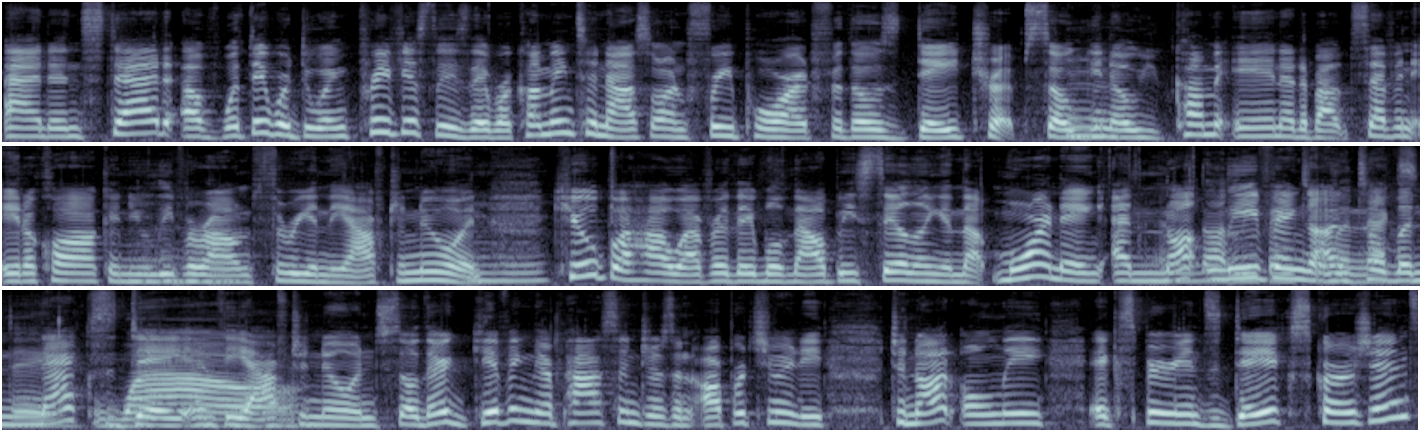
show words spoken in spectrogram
And instead of what they were doing previously, is they were coming to Nassau and Freeport for those day trips. So, Mm-hmm. you know, you come in at about 7, 8 o'clock and you leave around 3 in the afternoon. Mm-hmm. Cuba, however, they will now be sailing in that morning and, not, not leaving leaving till the until the next next, day. day in the afternoon. So they're giving their passengers an opportunity to not only experience day excursions,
